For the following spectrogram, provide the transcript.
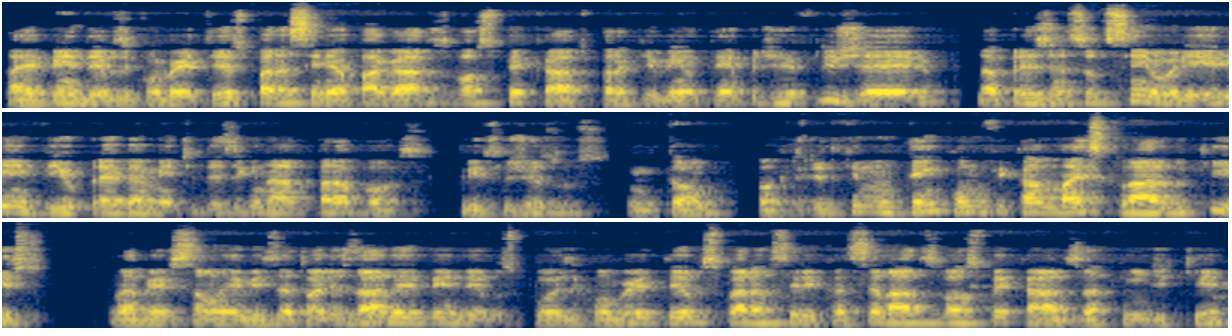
Arrependei-vos e convertei-vos para serem apagados os vossos pecados, para que venha o tempo de refrigério da presença do Senhor, e ele envia o previamente designado para vós, Cristo Jesus. Então, eu acredito que não tem como ficar mais claro do que isso. Na versão revista atualizada, arrependei-vos, pois, e convertei-vos para serem cancelados os vossos pecados, a fim de que,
